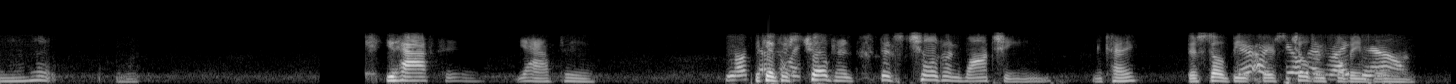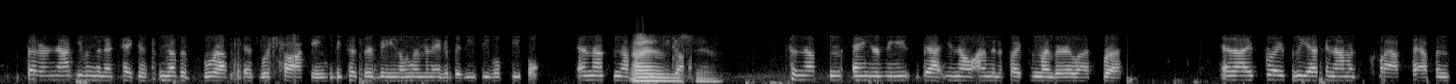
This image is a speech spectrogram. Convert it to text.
Mhm. You have to. You have to. Most Because definitely. there's children there's children watching. Okay? There's still be There there's children children still right being now. born. that are not even going to take another breath as we're talking because they're being eliminated by these evil people. And that's enough I understand. It's enough to anger me that, you know, I'm going to fight to my very last breath. And I pray for the economic collapse happens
